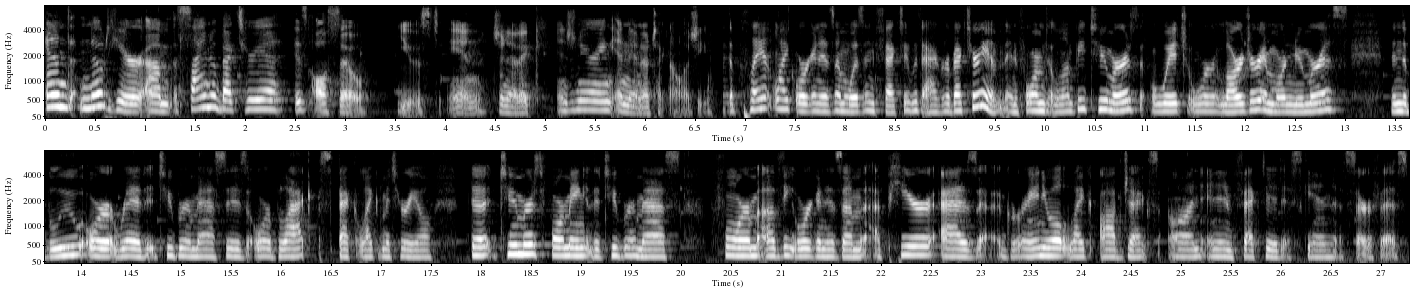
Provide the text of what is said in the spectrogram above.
And note here, um, cyanobacteria is also used in genetic engineering and nanotechnology. The plant like organism was infected with agrobacterium and formed lumpy tumors, which were larger and more numerous than the blue or red tuber masses or black speck like material. The tumors forming the tuber mass form of the organism appear as granule like objects on an infected skin surface.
